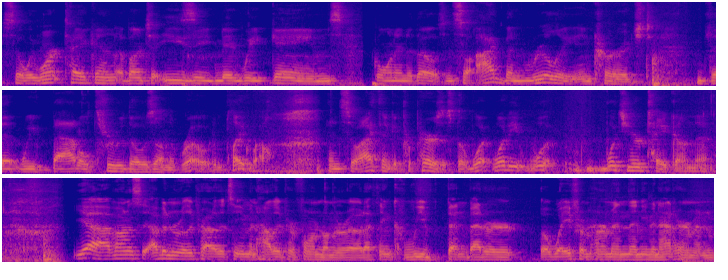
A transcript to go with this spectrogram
So we weren't taking a bunch of easy midweek games going into those. And so I've been really encouraged that we've battled through those on the road and played well. And so I think it prepares us. But what what do you, what what's your take on that? Yeah, I've honestly I've been really proud of the team and how they performed on the road. I think we've been better away from Hermann than even at Hermann,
